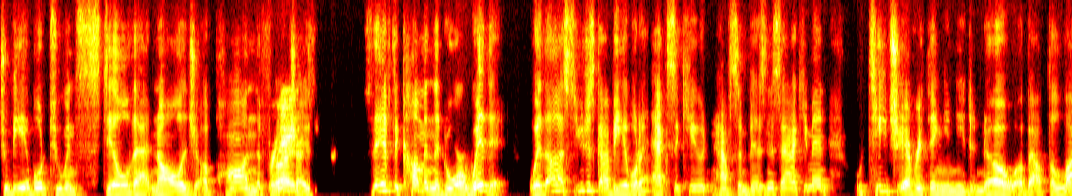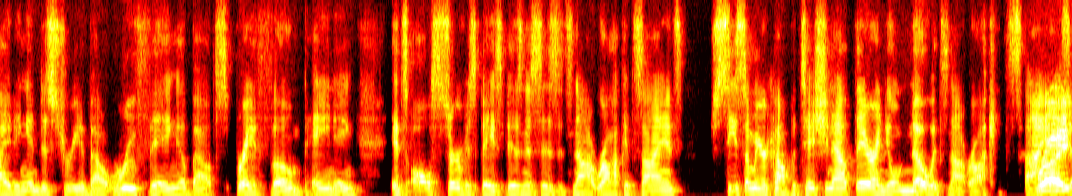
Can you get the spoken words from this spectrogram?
to be able to instill that knowledge upon the franchise. Right. So they have to come in the door with it. With us, you just got to be able to execute and have some business acumen. We'll teach you everything you need to know about the lighting industry, about roofing, about spray foam, painting. It's all service based businesses. It's not rocket science see some of your competition out there and you'll know it's not rocket science. Right,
